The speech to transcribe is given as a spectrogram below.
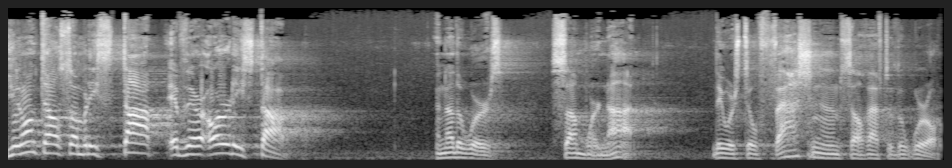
You don't tell somebody stop if they're already stopped. In other words, some were not. They were still fashioning themselves after the world.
